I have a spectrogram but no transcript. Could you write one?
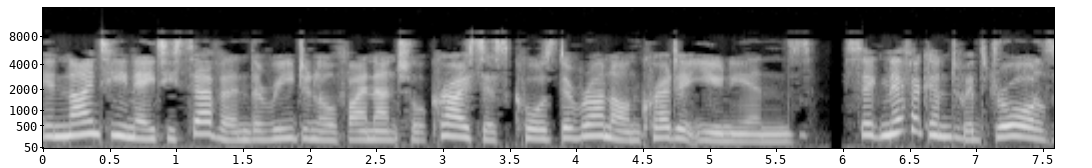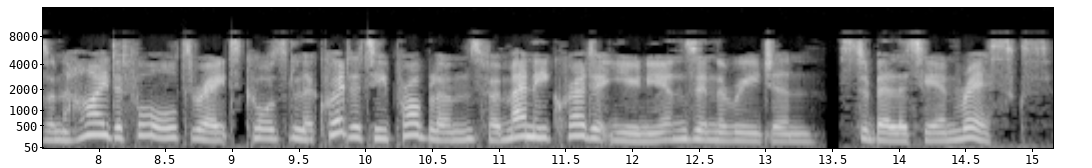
In 1987 the regional financial crisis caused a run on credit unions. Significant withdrawals and high default rates caused liquidity problems for many credit unions in the region. Stability and risks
